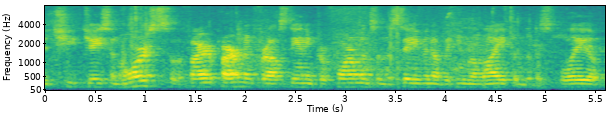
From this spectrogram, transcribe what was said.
To Chief Jason Morris of the Fire Department for outstanding performance in the saving of a human life and the display of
